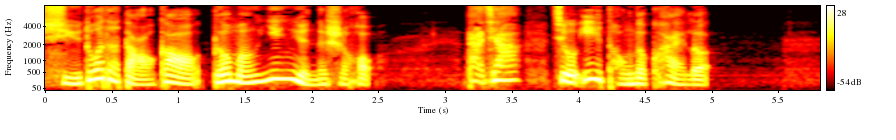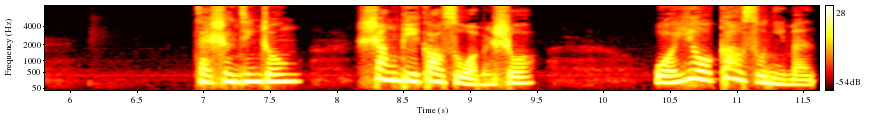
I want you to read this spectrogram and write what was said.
许多的祷告得蒙应允的时候，大家就一同的快乐。在圣经中，上帝告诉我们说：“我又告诉你们，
